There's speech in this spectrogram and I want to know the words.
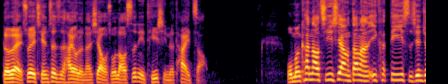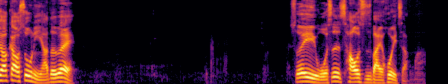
对不对？所以前阵子还有人来笑我说，老师你提醒的太早。我们看到迹象，当然一个第一时间就要告诉你啊，对不对？所以我是超直白会长嘛，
